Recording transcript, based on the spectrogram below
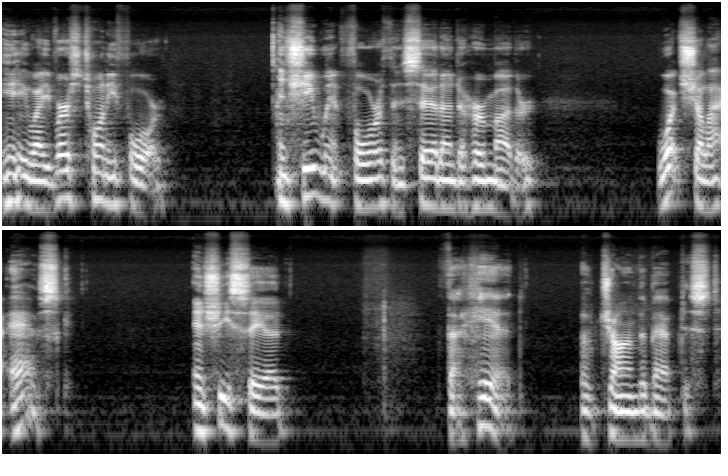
Anyway, verse 24. And she went forth and said unto her mother, What shall I ask? And she said, The head of John the Baptist.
